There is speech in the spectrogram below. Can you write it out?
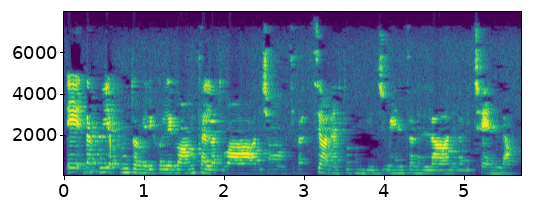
e da qui appunto mi ricollego anche alla tua diciamo, motivazione, al tuo coinvolgimento nella, nella vicenda.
